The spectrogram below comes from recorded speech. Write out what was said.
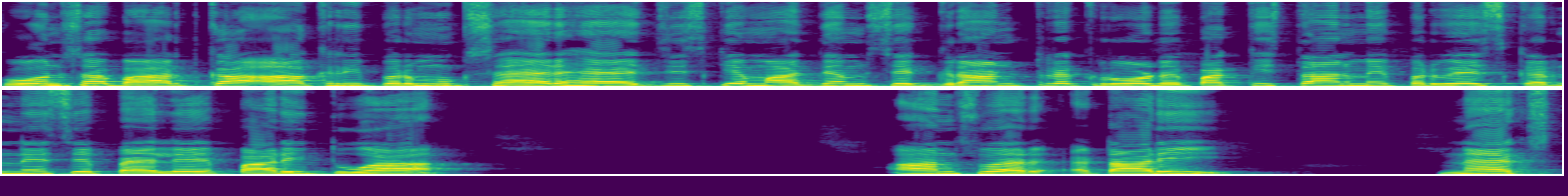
कौन सा भारत का आखिरी प्रमुख शहर है जिसके माध्यम से ग्रांड ट्रक रोड पाकिस्तान में प्रवेश करने से पहले पारित हुआ? आंसर, अटारी। नेक्स्ट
